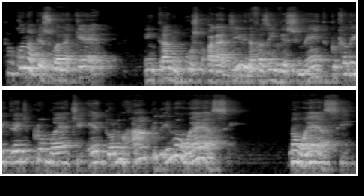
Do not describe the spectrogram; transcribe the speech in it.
Então, quando a pessoa ela quer entrar num curso para pagar dívida, fazer investimento, porque o day trade promete retorno rápido, e não é assim. Não é assim.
